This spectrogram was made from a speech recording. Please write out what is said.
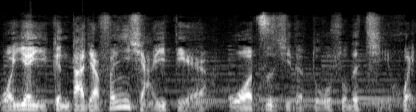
我愿意跟大家分享一点我自己的读书的体会。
